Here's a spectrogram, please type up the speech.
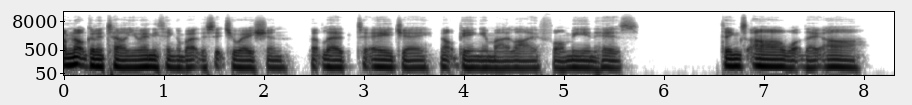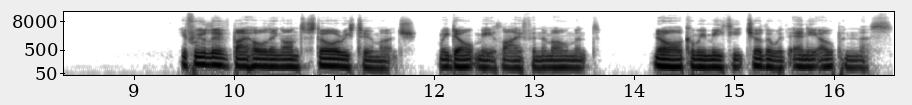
I'm not going to tell you anything about the situation that led to AJ not being in my life or me in his. Things are what they are. If we live by holding on to stories too much, we don't meet life in the moment, nor can we meet each other with any openness.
